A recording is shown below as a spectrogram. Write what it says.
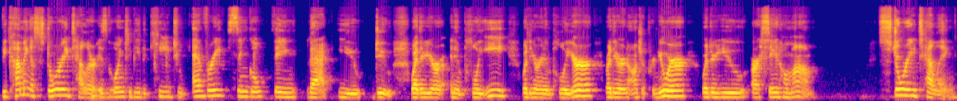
Becoming a storyteller is going to be the key to every single thing that you do, whether you're an employee, whether you're an employer, whether you're an entrepreneur, whether you are a stay at home mom. Storytelling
